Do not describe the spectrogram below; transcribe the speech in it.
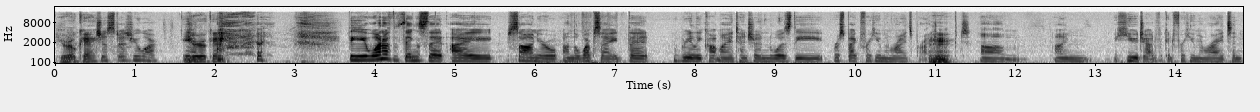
You're okay. Just as you are. You're okay." The one of the things that I saw on your on the website that really caught my attention was the Respect for Human Rights project. Um, I'm a huge advocate for human rights, and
